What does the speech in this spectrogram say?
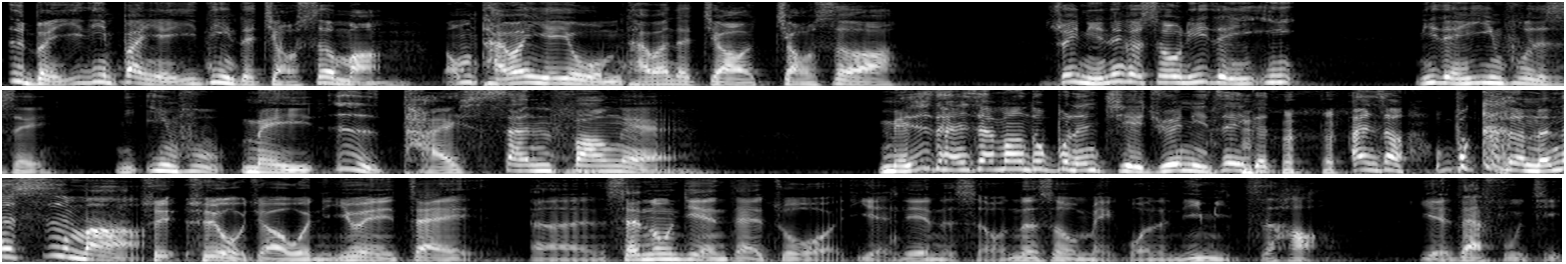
日本一定扮演一定的角色嘛？那我们台湾也有我们台湾的角角色啊，所以你那个时候你等于应，你等于应付的是谁？你应付美日台三方哎、欸，美日台三方都不能解决你这个 岸上不可能的事嘛。所以，所以我就要问你，因为在呃山东舰在做演练的时候，那时候美国的尼米兹号也在附近。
